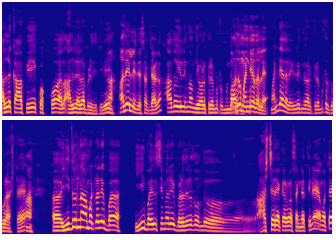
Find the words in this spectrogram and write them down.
ಅಲ್ಲಿ ಕಾಫಿ ಕೊಕ್ಕೋ ಅಲ್ಲಿ ಅಲ್ಲೆಲ್ಲ ಬೆಳೆದಿದ್ದೀವಿ. ಅದೆಲ್ಲಿದೆ ಸರ್ ಜಾಗ? ಅದು ಇಲ್ಲಿಂದ ಒಂದು ಏಳು ಕಿಲೋಮೀಟರ್ ಮುಂದೆ ಅದು ಮಂಡ್ಯದಲ್ಲೇ? ಮಂಡ್ಯದಲ್ಲೇ ಇಲ್ಲಿಂದ ಏಳು ಕಿಲೋಮೀಟರ್ ದೂರ ಅಷ್ಟೇ. ಇದನ್ನ ಮಟ್ಟಲ್ಲಿ ಬ ಈ ಬಯಲುಸೀಮೆಯಲ್ಲಿ ಬೆಳೆದಿರೋದು ಒಂದು ಆಶ್ಚರ್ಯಕರವಾದ ಸಂಗತಿನೇ. ಮತ್ತೆ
